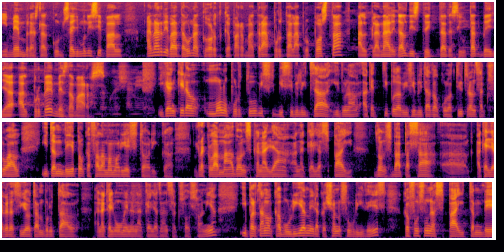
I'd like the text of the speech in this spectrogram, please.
i membres del Consell Municipal han arribat a un acord que permetrà portar la proposta al plenari del districte de Ciutat Vella el proper mes de març i crec que era molt oportú visibilitzar i donar aquest tipus de visibilitat al col·lectiu transexual i també pel que fa a la memòria històrica. Reclamar doncs, que allà, en aquell espai, doncs, va passar eh, aquella agressió tan brutal en aquell moment en aquella transexual Sònia i per tant el que volíem era que això no s'oblidés, que fos un espai també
